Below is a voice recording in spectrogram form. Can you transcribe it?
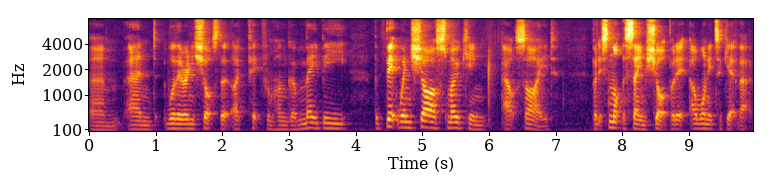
Um, and were there any shots that I picked from Hunger? Maybe the bit when Shah's smoking outside, but it's not the same shot. But it, I wanted to get that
